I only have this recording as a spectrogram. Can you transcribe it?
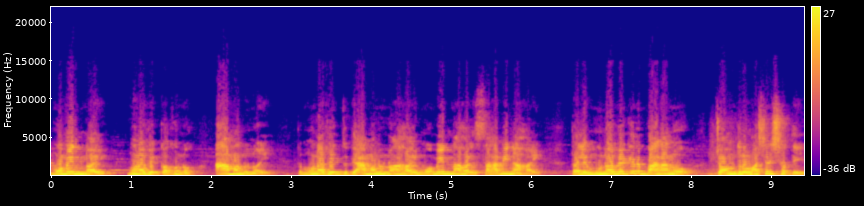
মোমেন নয়, মুনাফিক কখনো আমানু নয়। তো মুনাফেক যদি আমানু না হয় মোমেন না হয় সাহাবি না হয় তাহলে মুনাফেকের বানানো চন্দ্র মাসের সাথে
